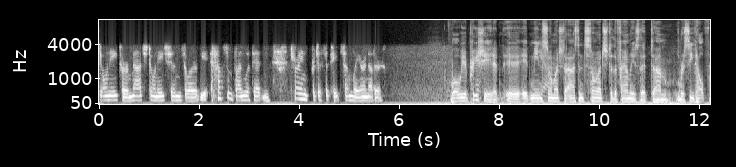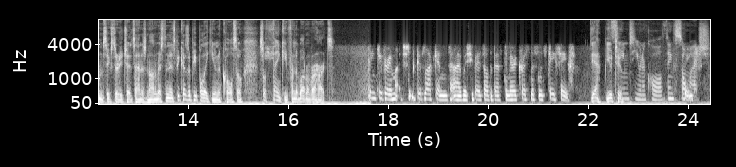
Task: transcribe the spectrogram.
donate or match donations or have some fun with it and try and participate some way or another. Well, we appreciate it. It, means yeah. so much to us and so much to the families that um, receive help from 630 CHED Santa's Anonymous, and it's because of people like you, Nicole. So, so thank you from the bottom of our hearts. Thank you very much. Good luck, and I wish you guys all the best. And Merry Christmas, and stay safe. Yeah, you too. Same to you, Nicole. Thanks so Thanks. much.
